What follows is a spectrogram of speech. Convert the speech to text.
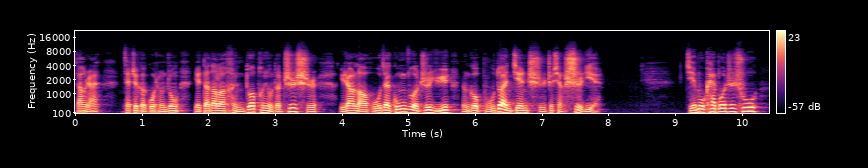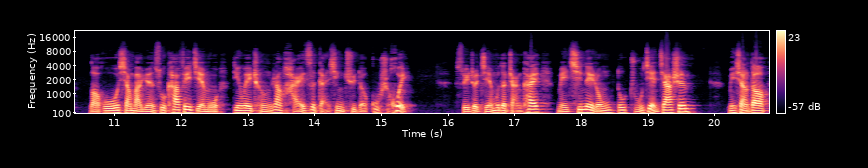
当然，在这个过程中也得到了很多朋友的支持，也让老胡在工作之余能够不断坚持这项事业。节目开播之初。老胡想把元素咖啡节目定位成让孩子感兴趣的故事会。随着节目的展开，每期内容都逐渐加深。没想到，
